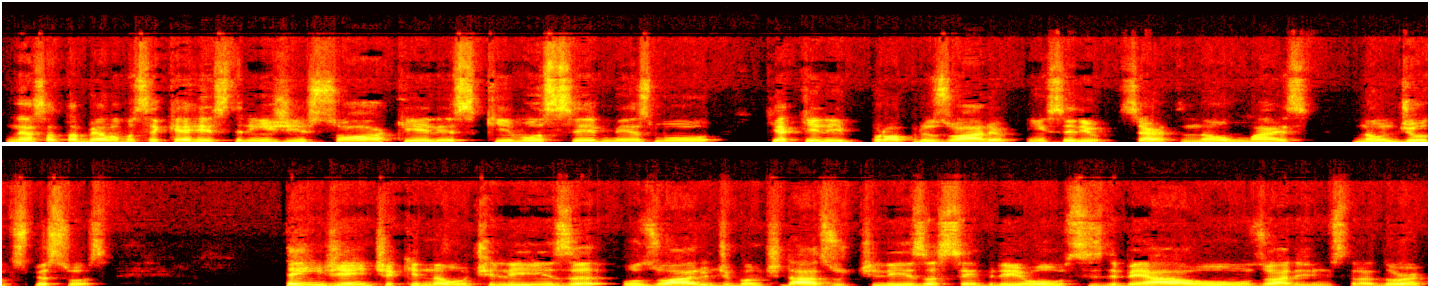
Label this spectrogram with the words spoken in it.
nessa tabela você quer restringir só aqueles que você mesmo, que aquele próprio usuário inseriu, certo? Não mais, não de outras pessoas. Tem gente que não utiliza usuário de banco de dados, utiliza sempre ou SysDBA ou um usuário administrador,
